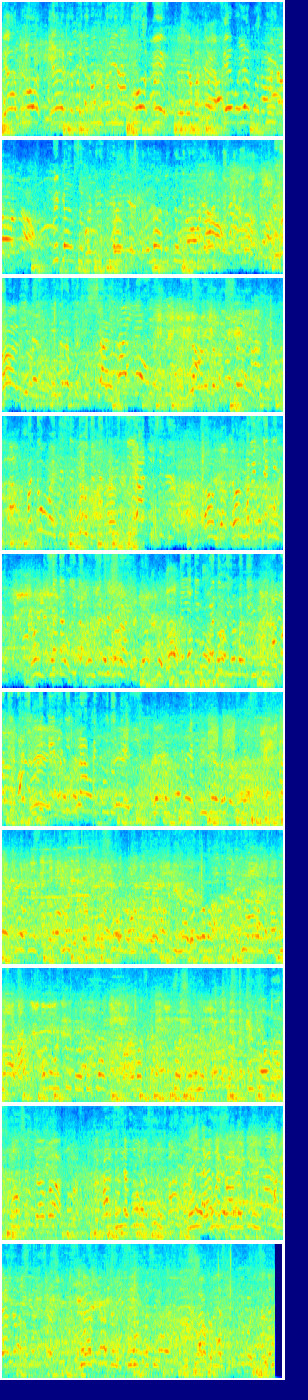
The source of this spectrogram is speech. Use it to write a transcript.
Я проти, я як громадянин України проти. Це моя позиція. Ми кажемо, що ми християнська страна, але це не християнська. росіяни живуть. А ви всяких садомітів захищаєте. Перед їм ходою ходить, а потім ваших дітей вони трахати будуть десь. Слушайте, а вас? Захар Сидоров. всі позиції.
